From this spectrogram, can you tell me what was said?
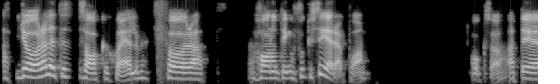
att göra lite saker själv för att ha någonting att fokusera på. Också att det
